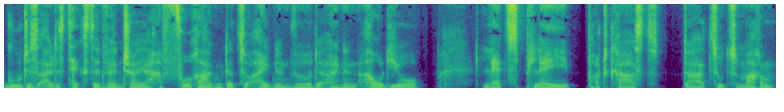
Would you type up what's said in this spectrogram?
gutes altes Text-Adventure ja hervorragend dazu eignen würde, einen Audio-Let's Play-Podcast dazu zu machen.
